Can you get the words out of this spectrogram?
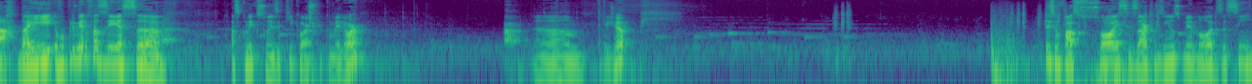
Tá, daí eu vou primeiro fazer essa as conexões aqui, que eu acho que fica melhor. Um, page up. Não sei se eu faço só esses arcozinhos menores assim.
